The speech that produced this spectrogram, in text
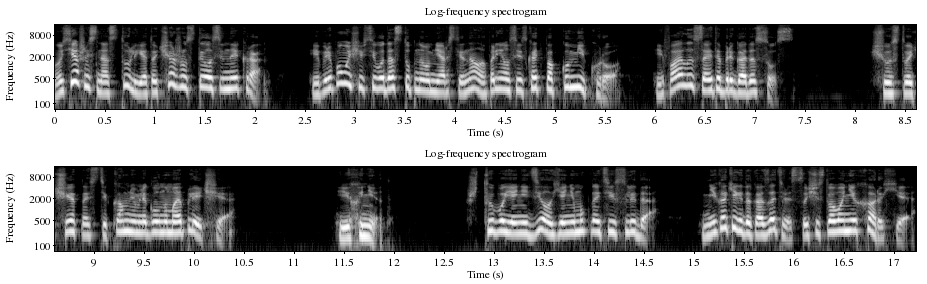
Усевшись на стуле, я тотчас же уставился на экран, и при помощи всего доступного мне арсенала принялся искать папку Микро и файлы сайта Бригада СУС. Чувство тщетности камнем легло на мои плечи. Их нет. Что бы я ни делал, я не мог найти следа. Никаких доказательств существования Харахи.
